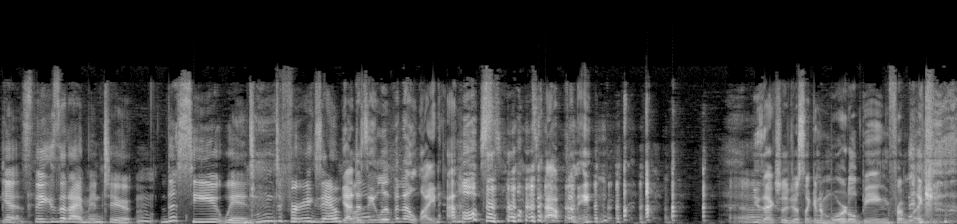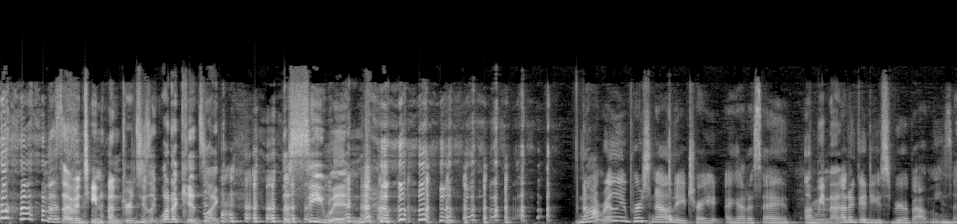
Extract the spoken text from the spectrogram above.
yes, things that I'm into. Mm, The sea wind, for example. Yeah, does he live in a lighthouse? What's happening? He's actually just like an immortal being from like the 1700s. He's like, what a kid's like? The sea wind. Not really a personality trait, I gotta say. I mean, Not I, a good use of your about me no,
